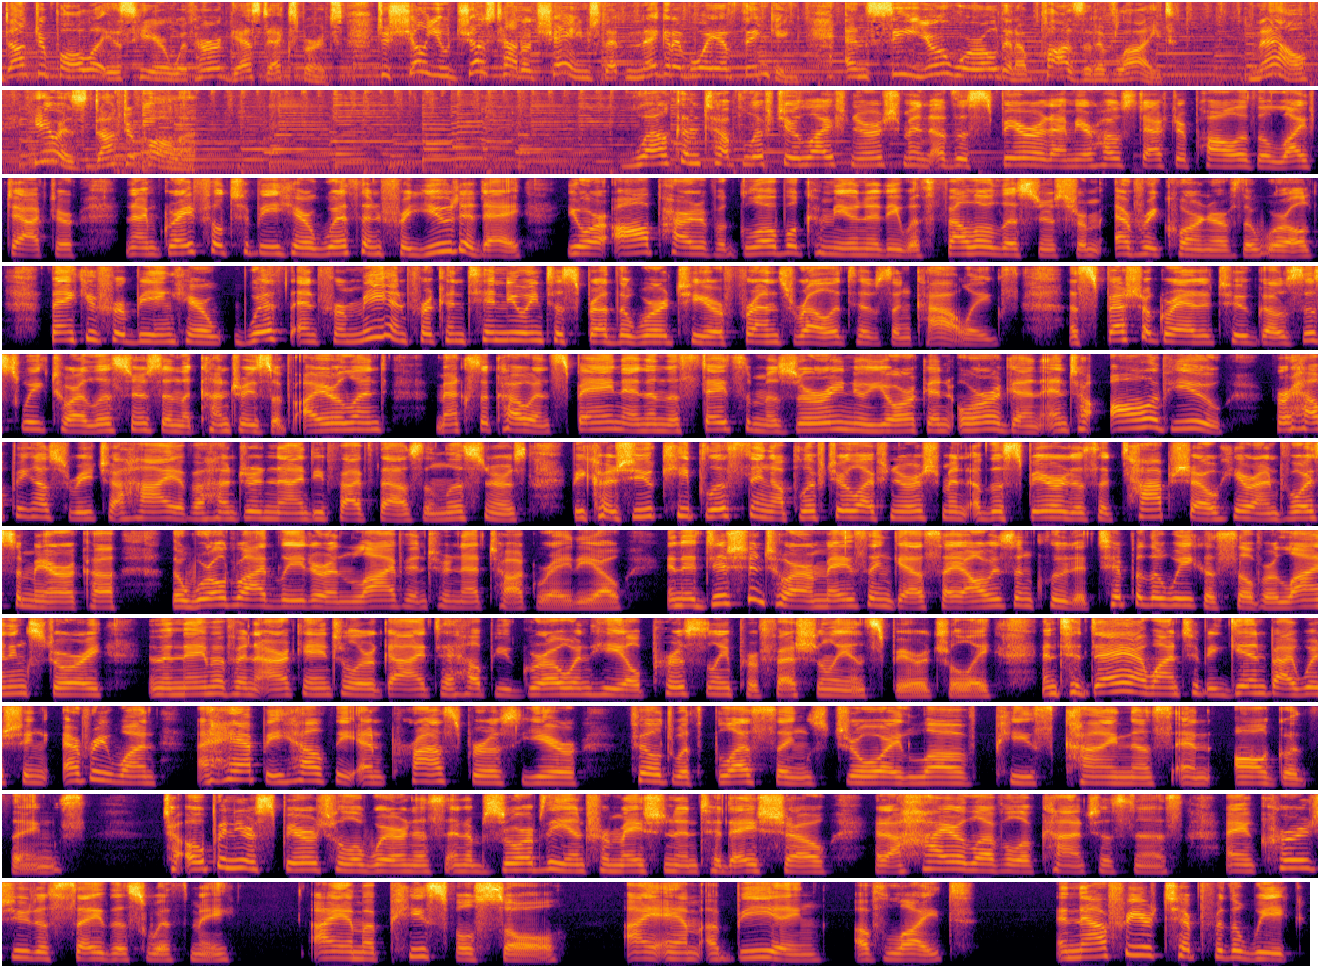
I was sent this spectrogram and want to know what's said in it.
Dr. Paula is here with her guest experts to show you just how to change that negative way of thinking and see your world in a positive light. Now, here is Dr. Paula. Welcome to Uplift Your Life Nourishment of the Spirit. I'm your host, Dr. Paula, the Life Doctor, and I'm grateful to be here with and for you today you are all part of a global community with fellow listeners from every corner of the world. Thank you for being here with and for me and for continuing to spread the word to your friends, relatives, and colleagues. A special gratitude goes this week to our listeners in the countries of Ireland, Mexico, and Spain, and in the states of Missouri, New York, and Oregon, and to all of you for helping us reach a high of 195,000 listeners because you keep listening. Uplift Your Life Nourishment of the Spirit is a top show here on Voice America, the worldwide leader in live internet talk radio. In addition to our amazing guests, I always include a tip of the week, a silver lining story, and the name of an archangel or guide to help you grow and heal personally, professionally, and spiritually. And today I want to begin by wishing everyone a happy, healthy, and prosperous year filled with blessings, joy, love, peace, kindness, and all good things to open your spiritual awareness and absorb the information in today's show at a higher level of consciousness, I encourage you to say this with me I am a peaceful soul. I am a being of light. And now for your tip for the week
